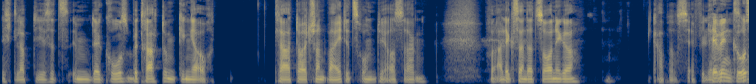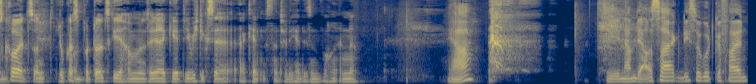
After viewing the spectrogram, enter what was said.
ich glaube, die ist jetzt in der großen Betrachtung, ging ja auch klar deutschlandweit jetzt rum, die Aussagen von Alexander Zorniger. Gab auch sehr viele. Kevin Großkreuz und Lukas und, Podolski haben reagiert. Die wichtigste Erkenntnis natürlich an diesem Wochenende. Ja. Denen haben die Aussagen nicht so gut gefallen.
